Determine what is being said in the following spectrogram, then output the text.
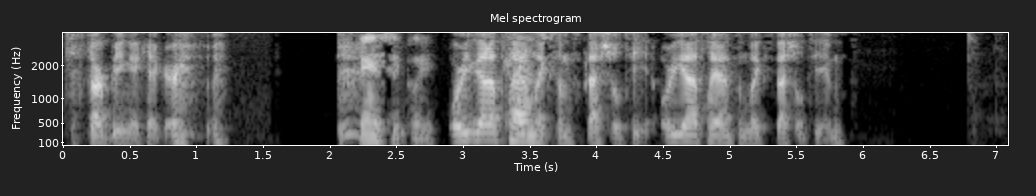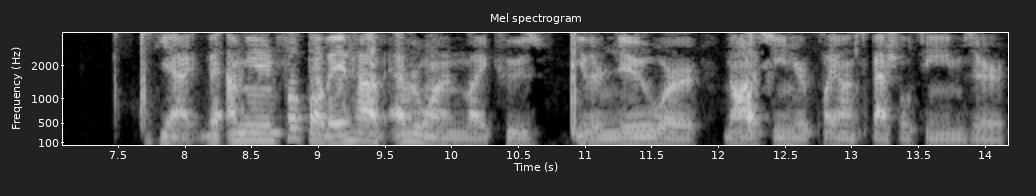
just start being a kicker. Basically, or you gotta play on like some specialty or you gotta play on some like special teams. Yeah. th- I mean, in football, they'd have everyone like who's either new or not a senior play on special teams or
